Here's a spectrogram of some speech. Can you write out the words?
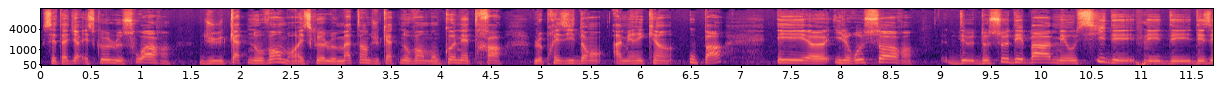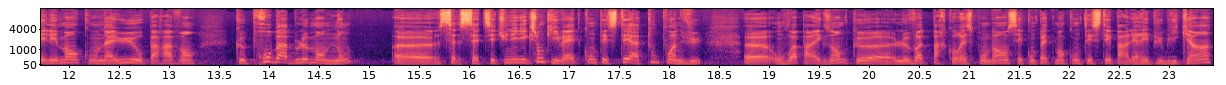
C'est-à-dire, est-ce que le soir du 4 novembre, est-ce que le matin du 4 novembre, on connaîtra le président américain ou pas? Et euh, il ressort de, ce débat, mais aussi des, des éléments qu'on a eus auparavant, que probablement non. Euh, c'est une élection qui va être contestée à tout point de vue. Euh, on voit par exemple que euh, le vote par correspondance est complètement contesté par les républicains.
